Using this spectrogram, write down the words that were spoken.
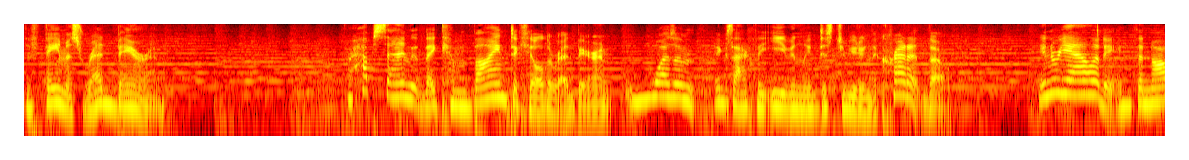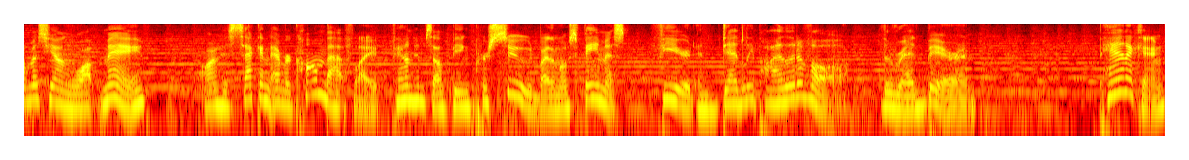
the famous Red Baron. Perhaps saying that they combined to kill the Red Baron wasn't exactly evenly distributing the credit, though. In reality, the novice young Wop May, on his second ever combat flight, found himself being pursued by the most famous, feared, and deadly pilot of all, the Red Baron. Panicking,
